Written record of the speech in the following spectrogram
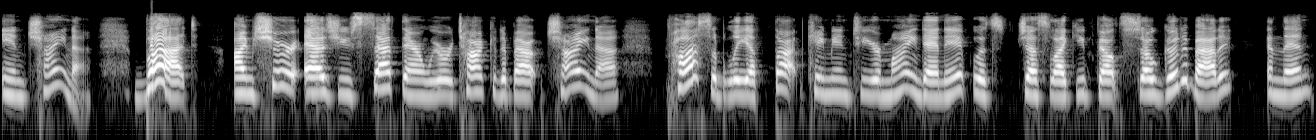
in china. But i'm sure as you sat there and we were talking about china possibly a thought came into your mind and it was just like you felt so good about it and then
